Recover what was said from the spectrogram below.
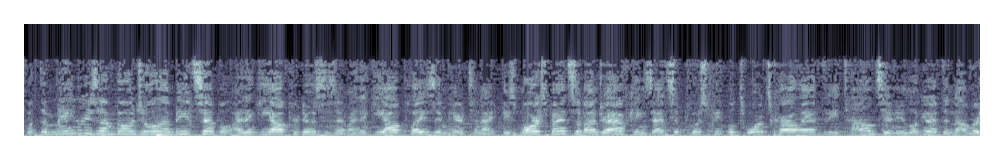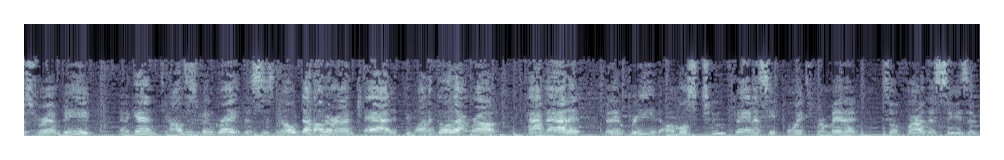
But the main reason I'm going Joel Embiid simple. I think he outproduces him. I think he outplays him here tonight. He's more expensive on DraftKings. That's to push people towards Karl-Anthony Towns here. And you're looking at the numbers for Embiid. And again, Towns has been great. This is no downer on KAT. If you want to go that route, have at it. But Embiid, almost two fantasy points per minute so far this season.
